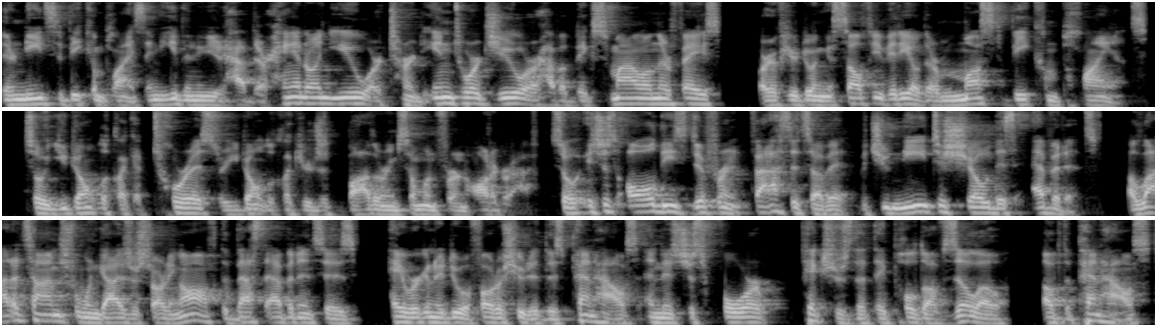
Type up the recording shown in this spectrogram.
there needs to be compliance. They either need to have their hand on you or turned in towards you or have a big smile on their face. Or if you're doing a selfie video, there must be compliance. So you don't look like a tourist or you don't look like you're just bothering someone for an autograph. So it's just all these different facets of it, but you need to show this evidence. A lot of times for when guys are starting off, the best evidence is, hey, we're going to do a photo shoot at this penthouse. And it's just four pictures that they pulled off Zillow of the penthouse.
